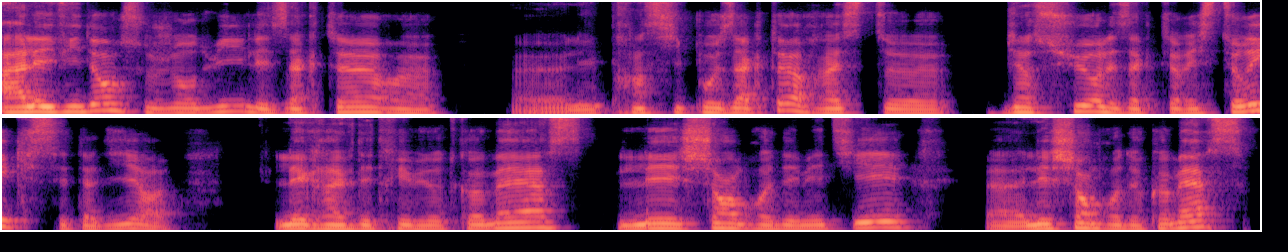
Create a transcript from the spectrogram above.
à l'évidence, aujourd'hui, les acteurs, euh, euh, les principaux acteurs restent euh, bien sûr les acteurs historiques, c'est-à-dire les grèves des tribunaux de commerce, les chambres des métiers, les chambres de commerce,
